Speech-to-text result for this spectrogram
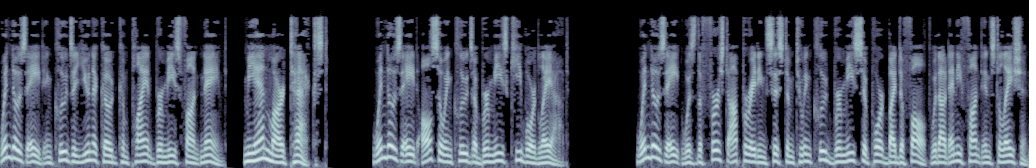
Windows 8 includes a Unicode-compliant Burmese font named Myanmar Text. Windows 8 also includes a Burmese keyboard layout. Windows 8 was the first operating system to include Burmese support by default without any font installation.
